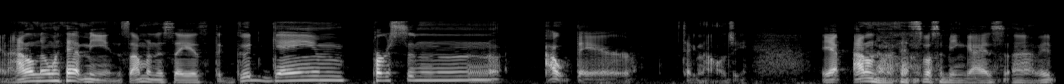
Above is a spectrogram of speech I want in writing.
And I don't know what that means. I'm going to say it's the good game person out there technology. Yep, I don't know what that's supposed to mean, guys. Uh, it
